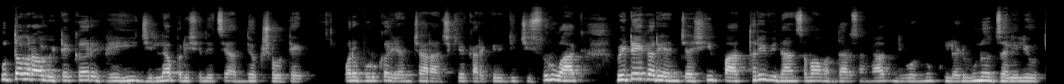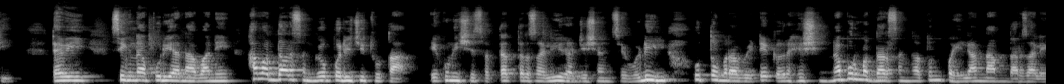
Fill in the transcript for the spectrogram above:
उत्तमराव विटेकर हेही जिल्हा परिषदेचे अध्यक्ष होते. वरपुडकर यांच्या राजकीय कारकिर्दीची सुरुवात विटेकर यांच्याशी पाथरी विधानसभा मतदारसंघात निवडणूक लढवूनच झालेली होती. त्यावेळी सिंगनापूर या नावाने हा मतदारसंघ परिचित होता. एकोणीसशे सत्याहत्तर साली राजेश यांचे वडील उत्तमराव वेटेकर हे शिंगणापूर मतदारसंघातून पहिला नामदार झाले.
